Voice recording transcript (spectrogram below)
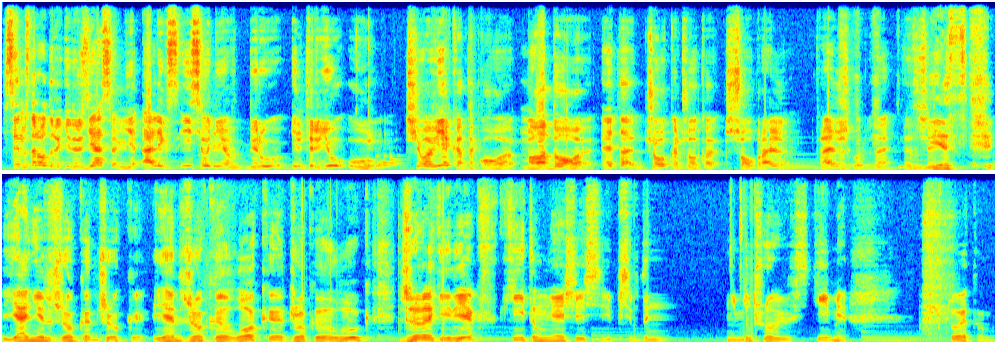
Всем здорово, дорогие друзья, с вами я, Алекс, и сегодня я беру интервью у человека такого молодого. Это Джока Джока Шоу, правильно? Правильно же говорю, да? Нет, я не Джока Джока. Я Джока Лока, Джока Лук, Джоки Рекс. Какие-то у меня еще есть псевдонимы в стиме. Кто это там?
